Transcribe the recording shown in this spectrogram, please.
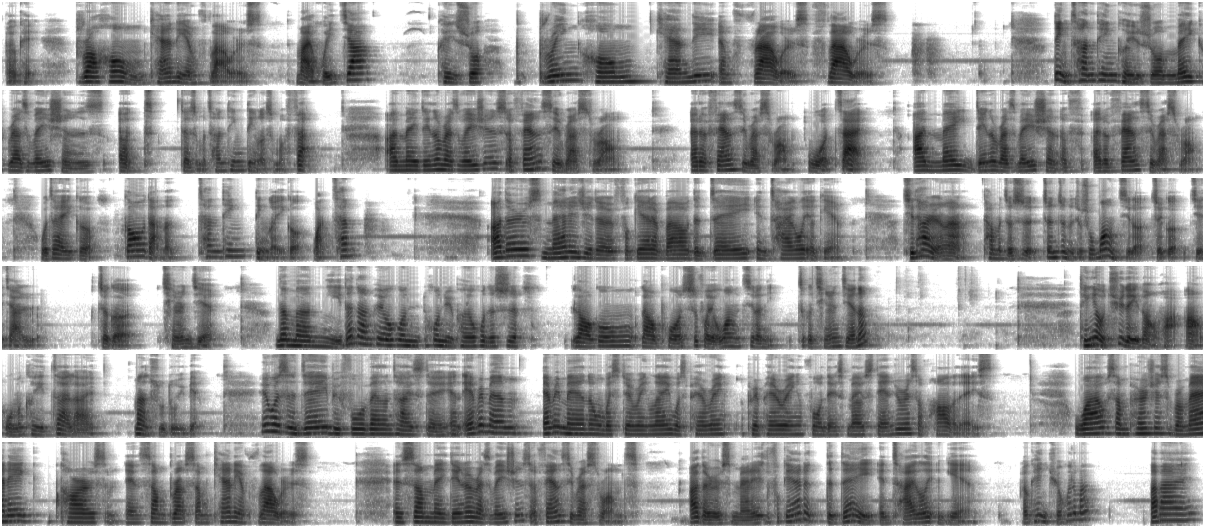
OK，brought home candy and flowers，买回家可以说 bring home candy and flowers flowers。订餐厅可以说 make reservations at，在什么餐厅订了什么饭。I made dinner reservations a fancy restaurant. At a fancy restaurant. 我在 I made dinner reservation at a fancy restaurant. 我在一个高档的餐厅订了一个晚餐。Others managed to forget about the day entirely again. 其他人啊，他们则是真正的就是忘记了这个节假日，这个情人节。 那么你的男朋友或或女朋友或者是老公老婆是否有忘记了你这个情人节呢？挺有趣的一段话啊，我们可以再来慢速读一遍。It was the day before Valentine's Day, and every man every man on Wisteria Lane was preparing preparing for this most dangerous of holidays. While some purchased romantic cars and some brought some candy and flowers. And some made dinner reservations at fancy restaurants. Others managed to forget the day entirely again. OK，你学会了吗？拜拜。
